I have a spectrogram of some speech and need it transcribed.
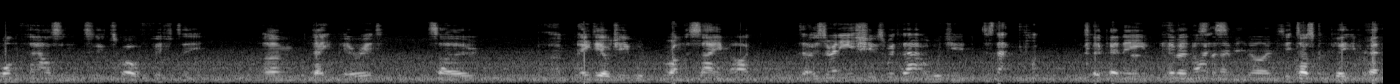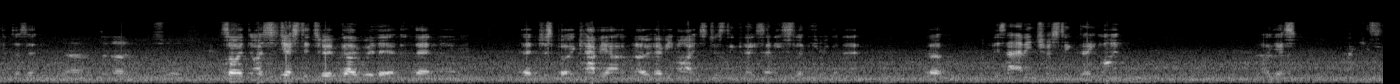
1000 to 1250 um, date period. So um, ADLG would run the same. I, is there any issues with that, or would you? Does that cl- clip any heavy Prevents knights? Heavy knights. It does completely prevent them, does it? Yeah, I don't know. Sure. So I, I suggested to him go with it, and then um, then just put a caveat of no heavy knights, just in case any slip through the net. But is that an interesting dateline? I guess I guess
